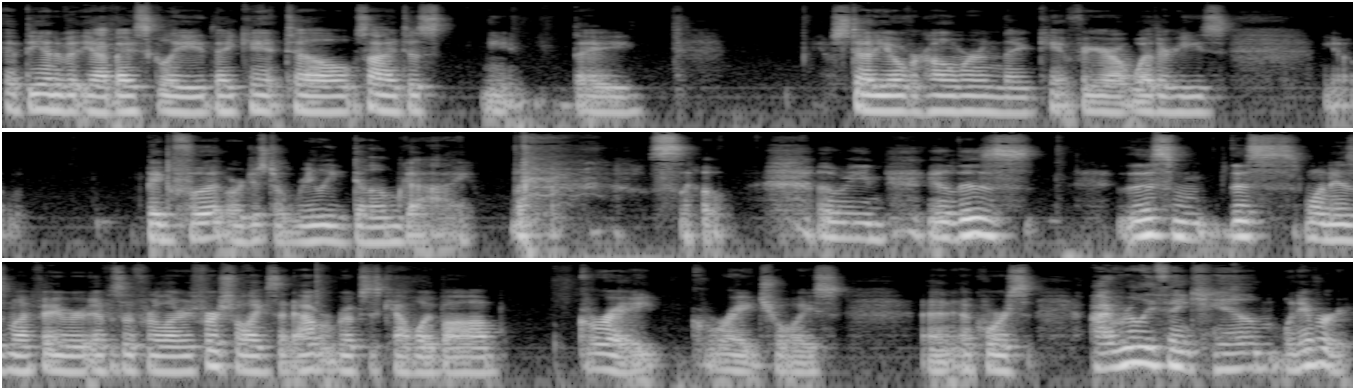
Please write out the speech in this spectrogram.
at the end of it, yeah, basically they can't tell scientists, you know, they study over Homer and they can't figure out whether he's, you know, Bigfoot or just a really dumb guy. so, I mean, you know, this this this one is my favorite episode for a lot of First of all, like I said, Albert Brooks is Cowboy Bob. Great, great choice. And of course, I really think him, whenever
